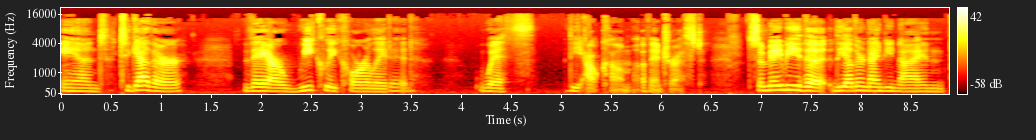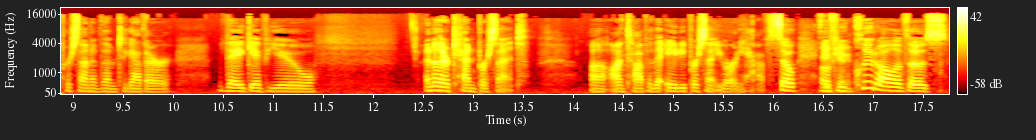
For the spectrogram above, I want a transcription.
and together they are weakly correlated with the outcome of interest. So maybe the, the other 99% of them together, they give you another 10% uh, on top of the 80% you already have. So if okay. you include all of those,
